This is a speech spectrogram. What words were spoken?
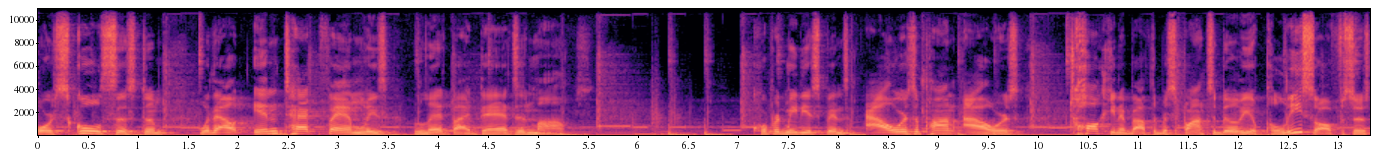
or school system without intact families led by dads and moms. Corporate media spends hours upon hours talking about the responsibility of police officers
